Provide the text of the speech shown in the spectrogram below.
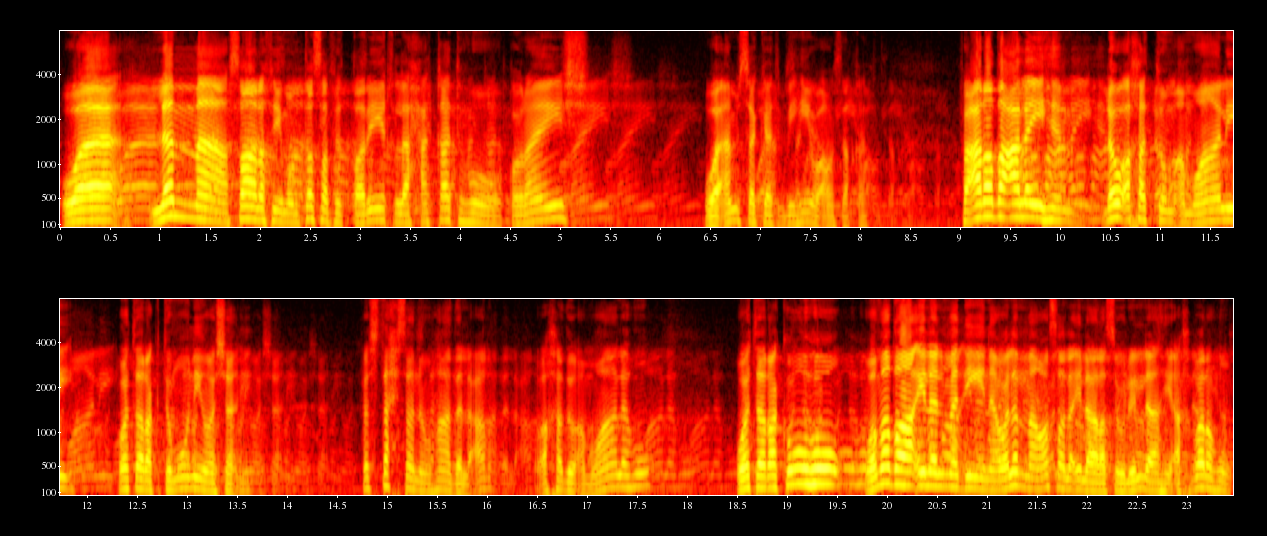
ولما صار في منتصف الطريق لحقته قريش. وأمسكت به وأوثقت. فعرض عليهم لو أخذتم أموالي وتركتموني وشأني فاستحسنوا هذا العرض وأخذوا أمواله وتركوه ومضى إلى المدينة ولما وصل إلى رسول الله أخبره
